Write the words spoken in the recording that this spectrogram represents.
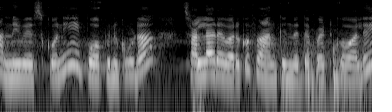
అన్నీ వేసుకొని పోపుని కూడా చల్లారే వరకు ఫ్యాన్ కింద అయితే పెట్టుకోవాలి.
